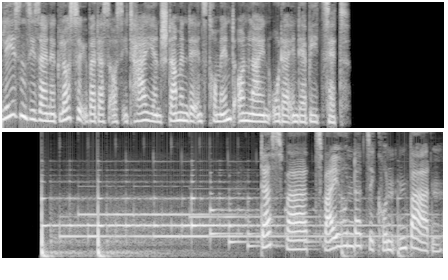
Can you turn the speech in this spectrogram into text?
Lesen Sie seine Glosse über das aus Italien stammende Instrument online oder in der BZ. Das war 200 Sekunden Baden.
